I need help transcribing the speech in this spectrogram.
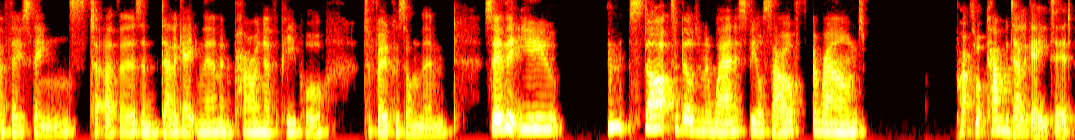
of those things to others and delegating them and empowering other people to focus on them so that you start to build an awareness for yourself around perhaps what can be delegated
